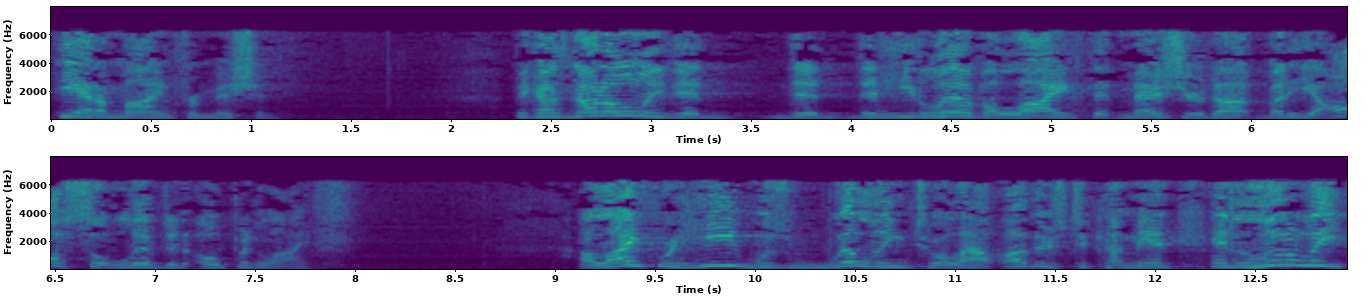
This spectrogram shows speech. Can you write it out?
he had a mind for mission. Because not only did, did, did he live a life that measured up, but he also lived an open life. A life where he was willing to allow others to come in, and literally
